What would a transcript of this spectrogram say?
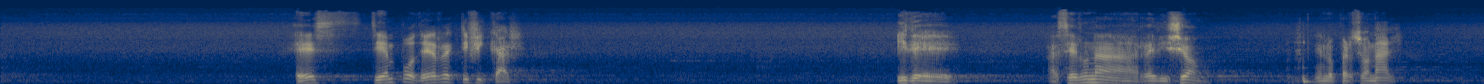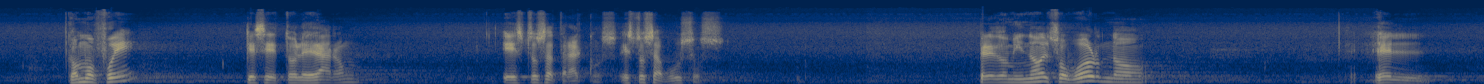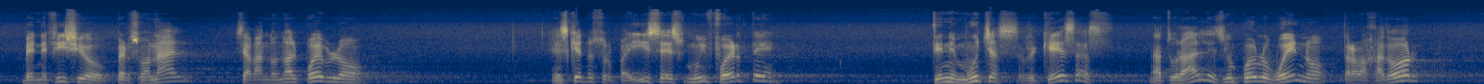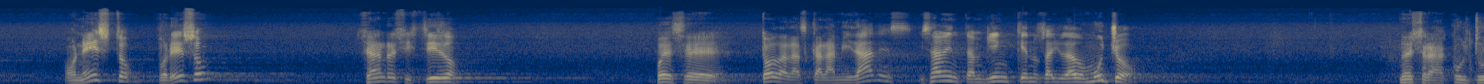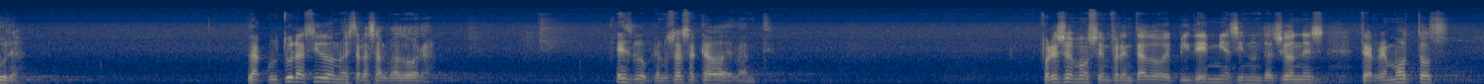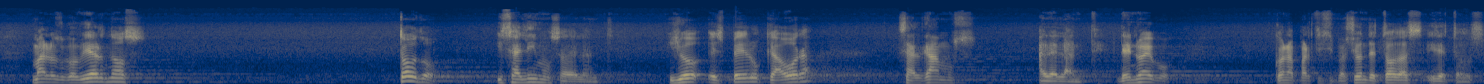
Es tiempo de rectificar y de hacer una revisión en lo personal. ¿Cómo fue que se toleraron estos atracos, estos abusos? Predominó el soborno, el beneficio personal, se abandonó al pueblo. Es que nuestro país es muy fuerte, tiene muchas riquezas naturales y un pueblo bueno, trabajador, honesto. Por eso se han resistido pues eh, todas las calamidades y saben también que nos ha ayudado mucho nuestra cultura. La cultura ha sido nuestra salvadora. Es lo que nos ha sacado adelante. Por eso hemos enfrentado epidemias, inundaciones, terremotos, malos gobiernos, todo, y salimos adelante. Y yo espero que ahora salgamos adelante, de nuevo, con la participación de todas y de todos.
